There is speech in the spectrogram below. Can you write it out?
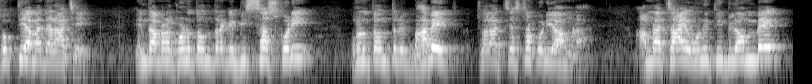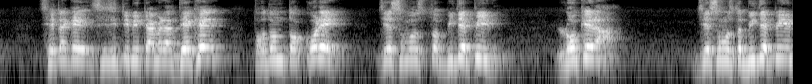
শক্তি আমাদের আছে। কিন্তু আমরা গণতন্ত্রকে বিশ্বাস করি, গণতান্ত্রিকভাবে চলার চেষ্টা করি আমরা। আমরা চাই অনতি বিলম্বে সেটাকে সিসিটিভি ক্যামেরা দেখে, তদন্ত করে যে সমস্ত বিজেপির লোকেরা, যে সমস্ত বিজেপির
